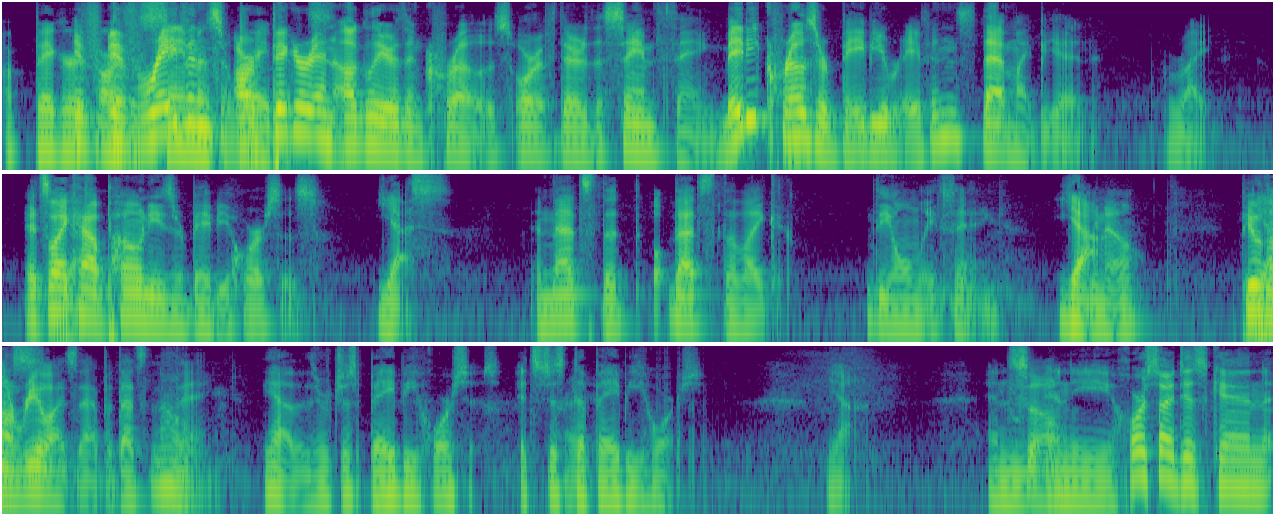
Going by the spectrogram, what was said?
Are bigger if, are if ravens are bigger and uglier than crows or if they're the same thing. Maybe crows are baby ravens. That might be it. right. It's like Yeah. how ponies are baby horses. Yes. And that's the that's the like the only thing. Yeah. You know? People Yes. don't realize that, but that's the No. thing. Yeah, they're just baby horses. It's just a baby horse. Yeah. And So- the horse scientist can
